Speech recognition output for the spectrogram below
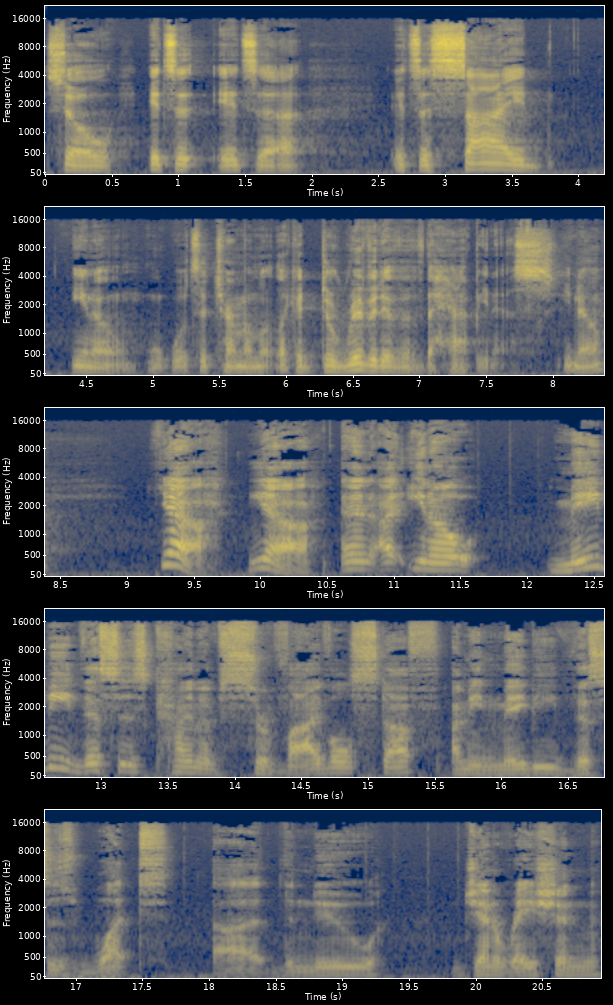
So it's a it's a it's a side, you know, what's the term? I'm like a derivative of the happiness, you know. Yeah, yeah. And I you know, maybe this is kind of survival stuff. I mean, maybe this is what uh, the new generation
